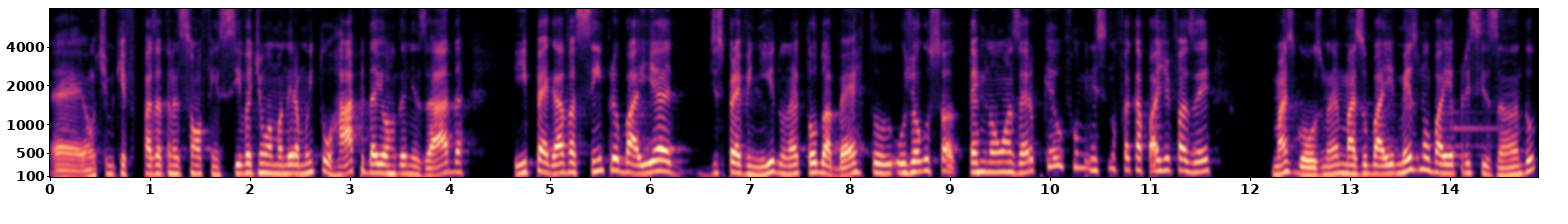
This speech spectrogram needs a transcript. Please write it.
É, é um time que faz a transição ofensiva de uma maneira muito rápida e organizada e pegava sempre o Bahia desprevenido, né, todo aberto. O jogo só terminou 1 a 0 porque o Fluminense não foi capaz de fazer mais gols, né? Mas o Bahia, mesmo o Bahia precisando,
